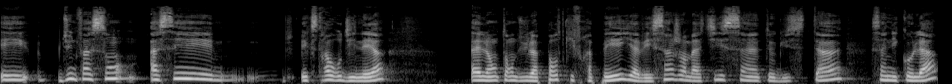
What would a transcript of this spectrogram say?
Et d'une façon assez extraordinaire, elle a entendu la porte qui frappait. Il y avait Saint Jean-Baptiste, Saint Augustin, Saint Nicolas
